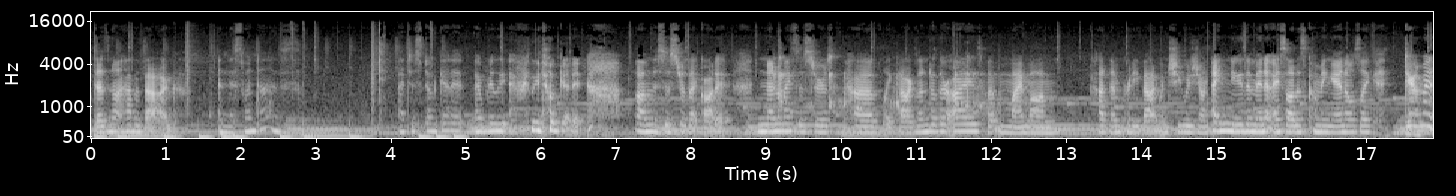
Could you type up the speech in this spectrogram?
does not have a bag and this one does. I just don't get it. I really, I really don't get it. I'm the sister that got it. None of my sisters have like bags under their eyes, but my mom had them pretty bad when she was young. I knew the minute I saw this coming in, I was like, damn it,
